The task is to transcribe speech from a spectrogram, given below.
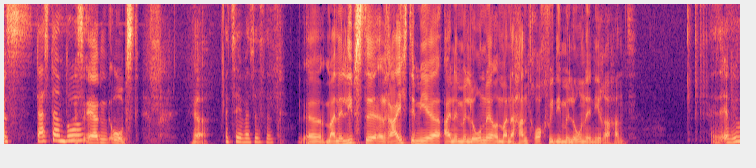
es das dann Bu. ist eher ein Obst. Ja. Erzähl, was ist es? Äh, Meine Liebste reichte mir eine Melone und meine Hand roch wie die Melone in ihrer Hand. Also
